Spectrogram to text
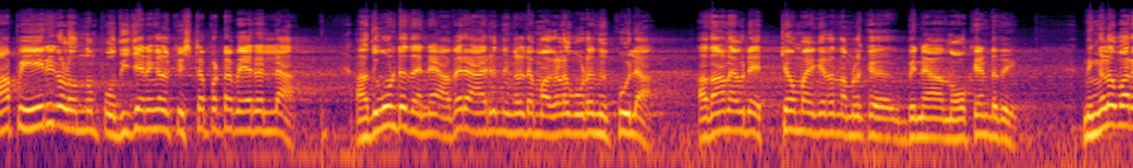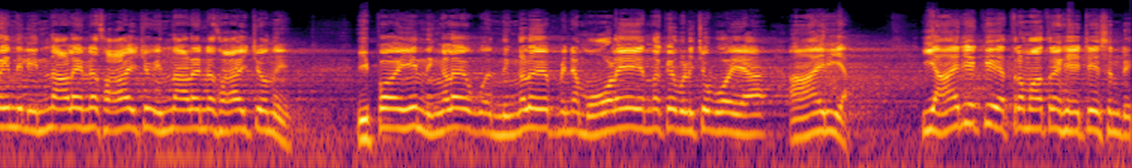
ആ പേരുകളൊന്നും പൊതുജനങ്ങൾക്ക് ഇഷ്ടപ്പെട്ട പേരല്ല. അതുകൊണ്ട് തന്നെ അവരാരും നിങ്ങളുടെ മകളെ കൂടെ നിൽക്കൂല. അതാണ് അവർ ഏറ്റവും ഭയങ്കര നമ്മൾക്ക് പിന്നെ നോക്കേണ്ടത്. നിങ്ങൾ പറയുന്നില്ല ഇന്നാളെ എന്നെ സഹായിച്ചു ഇന്നാളെ എന്നെ സഹായിച്ചു എന്ന്. ഇപ്പോൾ ഈ നിങ്ങളെ നിങ്ങൾ പിന്നെ മോളെ എന്നൊക്കെ വിളിച്ചു പോയ ആര്യ. ഈ ആര്യക്ക് എത്രമാത്രം ഹേറ്റേഴ്സ് ഉണ്ട്?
